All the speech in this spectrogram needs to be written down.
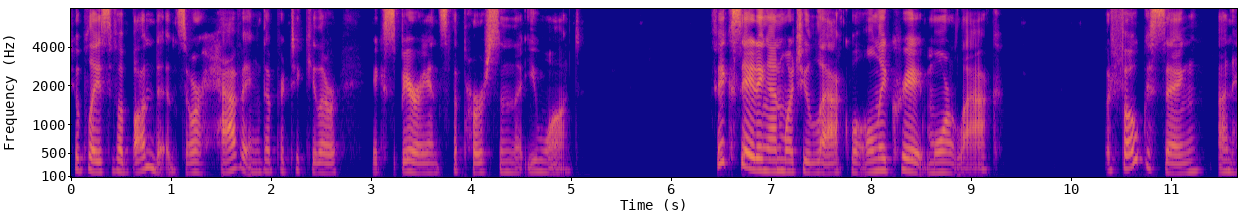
to a place of abundance or having the particular experience, the person that you want. Fixating on what you lack will only create more lack, but focusing on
